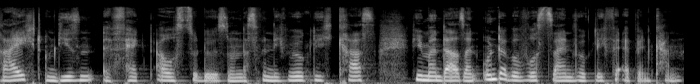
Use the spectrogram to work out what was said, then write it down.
reicht, um diesen Effekt auszulösen. Und das finde ich wirklich krass, wie man da sein Unterbewusstsein wirklich veräppeln kann.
